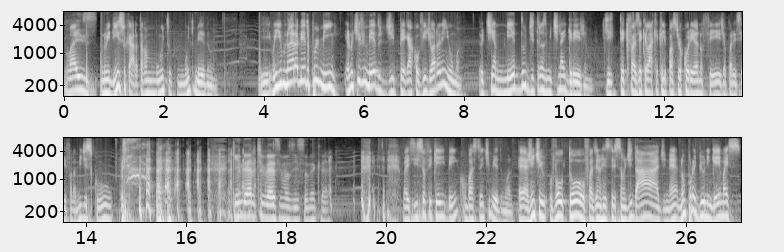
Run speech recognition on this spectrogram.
Mas no início, cara, tava muito, muito medo, mano. E, e não era medo por mim. Eu não tive medo de pegar Covid hora nenhuma eu tinha medo de transmitir na igreja, mano. De ter que fazer aquilo lá que aquele pastor coreano fez, de aparecer e falar, me desculpe. Quem dera tivéssemos isso, né, cara? Mas isso eu fiquei bem com bastante medo, mano. É, a gente voltou fazendo restrição de idade, né? Não proibiu ninguém, mas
